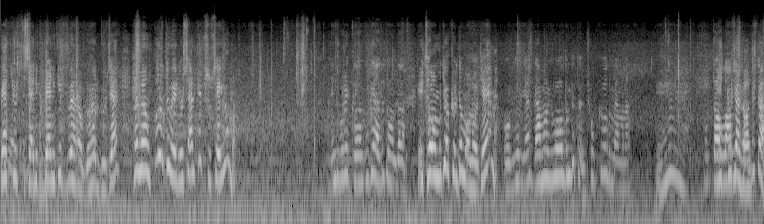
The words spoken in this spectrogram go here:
Betgül seninki benimki böyle güzel güzel. Hemen kurdu veriyor. Sen hep su seviyor mu? Şimdi buraya körgü geldi de ondan. E tohumu döküldüm olur değil mi? Oluyor ya. Ben bunu yuva oldum bütün. Çok yoldum ben buna. Ee, hiç güzel olmuş da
